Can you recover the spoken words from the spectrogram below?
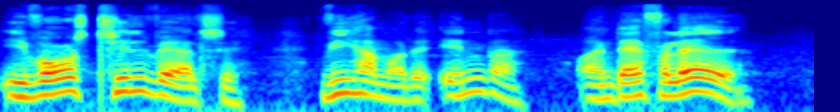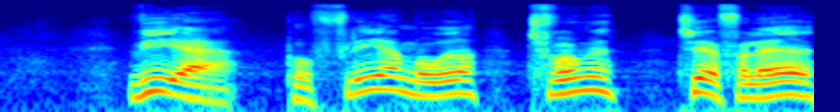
i vores tilværelse, vi har måttet ændre og endda forlade. Vi er på flere måder tvunget til at forlade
